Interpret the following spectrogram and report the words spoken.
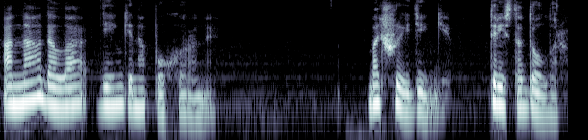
она дала деньги на похороны большие деньги — 300 долларов.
